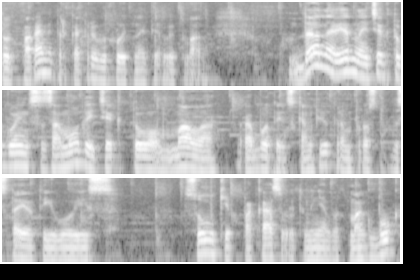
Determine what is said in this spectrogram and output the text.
тот параметр, который выходит на первый план. Да, наверное, те, кто гонится за модой, те, кто мало работает с компьютером, просто достает его из сумки, показывает у меня вот MacBook.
